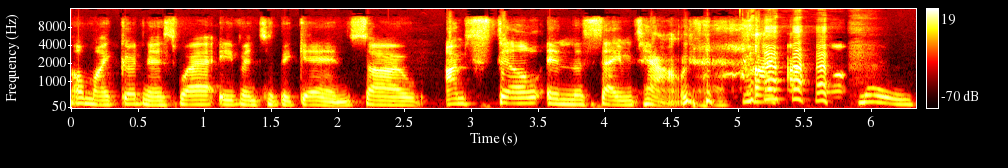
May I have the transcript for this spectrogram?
oh my goodness, where even to begin? So I'm still in the same town. I moved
